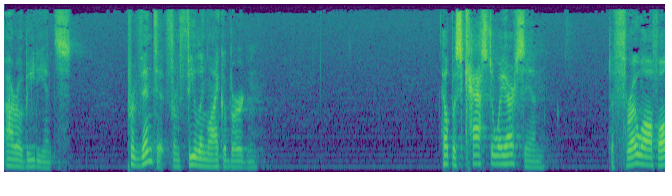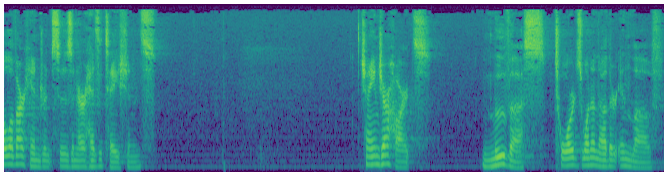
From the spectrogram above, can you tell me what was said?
our obedience, prevent it from feeling like a burden. Help us cast away our sin, to throw off all of our hindrances and our hesitations. Change our hearts, move us towards one another in love,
